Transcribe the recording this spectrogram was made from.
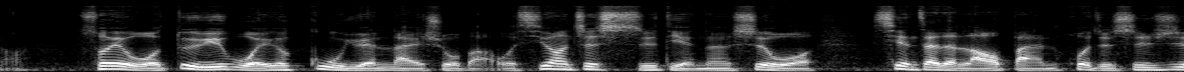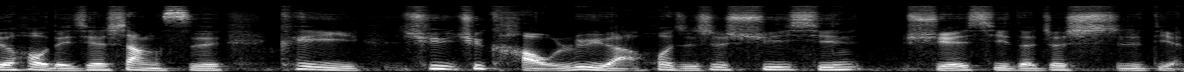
哦。所以，我对于我一个雇员来说吧，我希望这十点呢，是我现在的老板或者是日后的一些上司可以去去考虑啊，或者是虚心学习的这十点。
